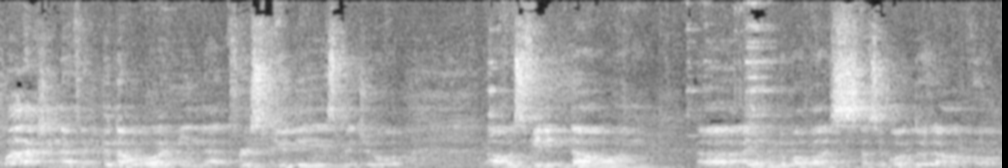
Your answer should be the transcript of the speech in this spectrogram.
well, actually, na-affected na ako. I mean, uh, first few days, medyo, I was feeling down. Uh, ayokong lumabas. Sa condo lang ako.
